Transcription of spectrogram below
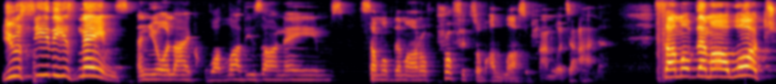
You see these names and you're like, Wallah, these are names some of them are of prophets of Allah subhanahu wa ta'ala. Some of them are what?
